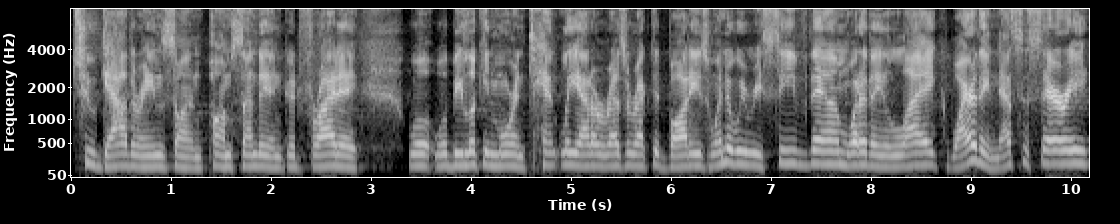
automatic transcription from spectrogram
two gatherings on Palm Sunday and Good Friday, we'll, we'll be looking more intently at our resurrected bodies. When do we receive them? What are they like? Why are they necessary?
